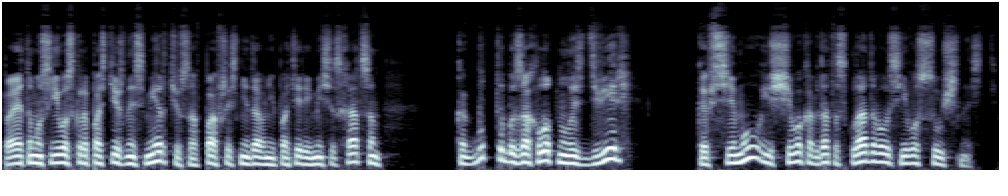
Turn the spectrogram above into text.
поэтому с его скоропостижной смертью, совпавшей с недавней потерей миссис Хадсон, как будто бы захлопнулась дверь, ко всему, из чего когда-то складывалась его сущность.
